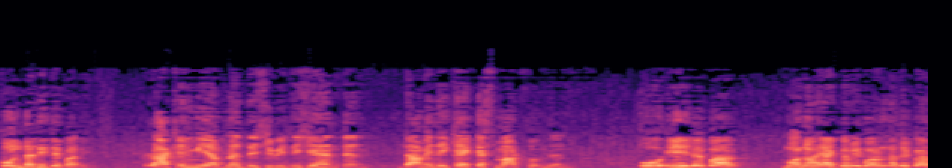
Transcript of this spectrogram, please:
কোনটা দিতে পারি? রাখেন মিয়া আপনার দেশি বিদেশি হ্যানতেন দামে দেখে একটা স্মার্টফোন দেন। ও এই ব্যাপার? মনে হয় একদমই করেন না ব্যাপার।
